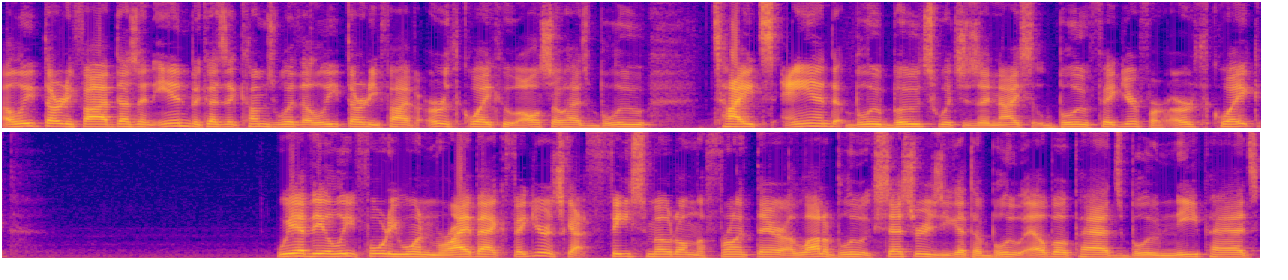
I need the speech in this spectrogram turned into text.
Elite 35 doesn't end because it comes with Elite 35 Earthquake, who also has blue tights and blue boots, which is a nice blue figure for Earthquake. We have the Elite 41 Ryback figure. It's got feast mode on the front there. A lot of blue accessories. You got the blue elbow pads, blue knee pads.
